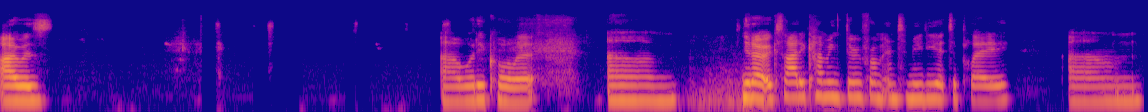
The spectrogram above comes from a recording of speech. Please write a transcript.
I was, uh, what do you call it? Um, you know, excited coming through from intermediate to play um,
